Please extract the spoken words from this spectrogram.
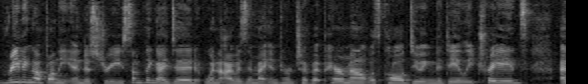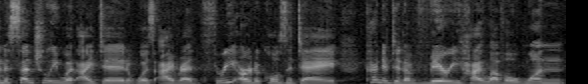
reading up on the industry, something I did when I was in my internship at Paramount was called doing the daily trades. And essentially, what I did was I read three articles a day, kind of did a very high level, one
